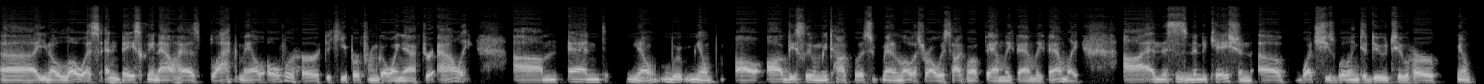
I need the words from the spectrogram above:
uh, you know, Lois, and basically now has blackmail over her to keep her from going after Ally. Um, and you know, you know, obviously when we talk about Superman and Lois, we're always talking about family, family, family, uh, and this is an indication of what she's willing to do to her, you know,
